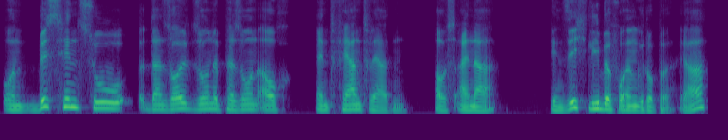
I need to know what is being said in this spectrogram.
und bis hin zu, dann soll so eine Person auch entfernt werden aus einer in sich liebevollen Gruppe. Ja?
